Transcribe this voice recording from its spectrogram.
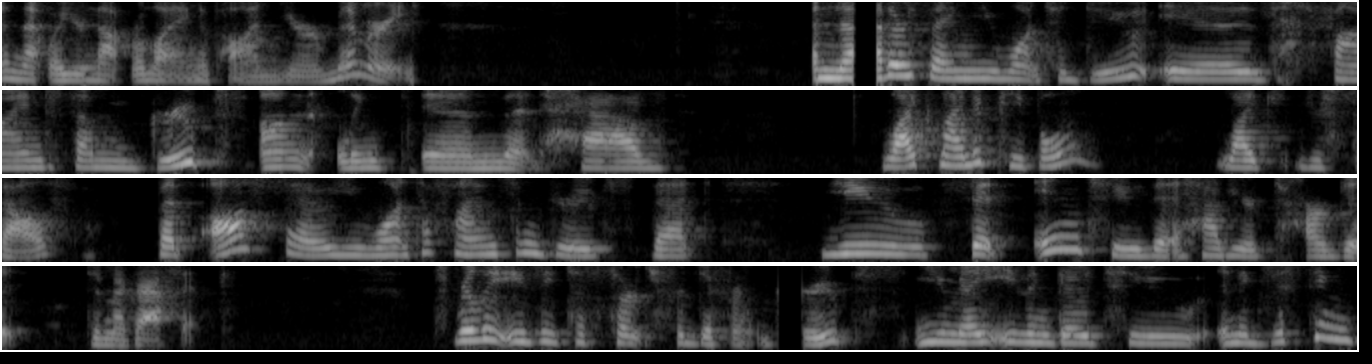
and that way you're not relying upon your memory. Another thing you want to do is find some groups on LinkedIn that have like minded people like yourself but also you want to find some groups that you fit into that have your target demographic. It's really easy to search for different groups. You may even go to an existing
